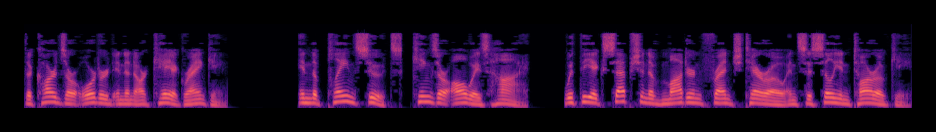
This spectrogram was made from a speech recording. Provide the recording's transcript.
the cards are ordered in an archaic ranking. In the plain suits, kings are always high. With the exception of modern French tarot and Sicilian tarocchi,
